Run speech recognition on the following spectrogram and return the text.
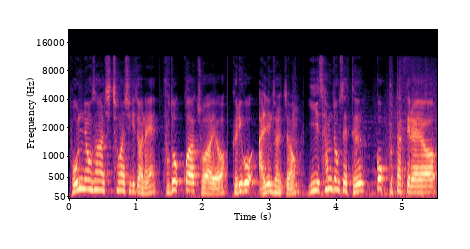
본 영상을 시청하시기 전에 구독과 좋아요 그리고 알림 설정 이 3종 세트 꼭 부탁드려요.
